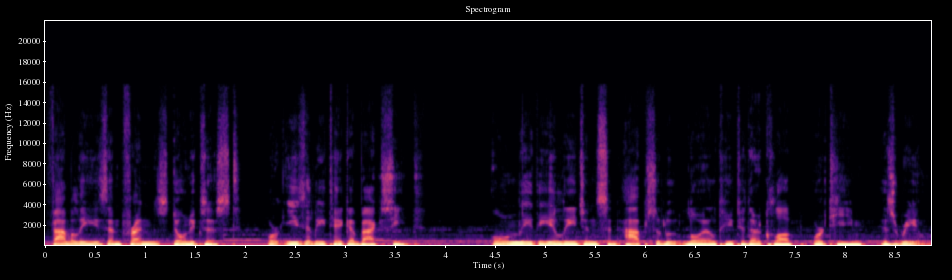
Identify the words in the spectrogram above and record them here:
Families and friends don't exist or easily take a back seat. Only the allegiance and absolute loyalty to their club or team is real.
